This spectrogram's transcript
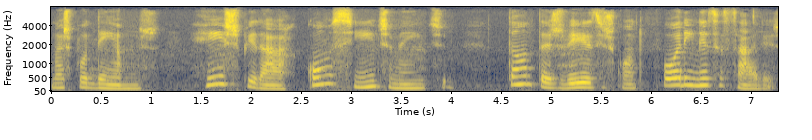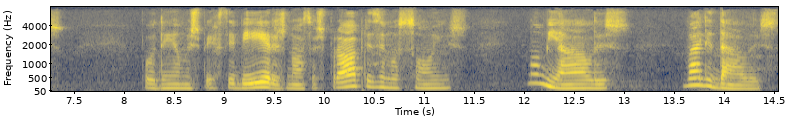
nós podemos respirar conscientemente tantas vezes quanto forem necessárias. Podemos perceber as nossas próprias emoções, nomeá-las, validá-las.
